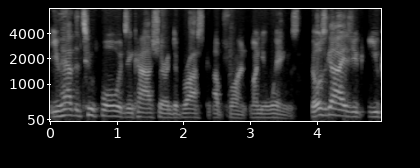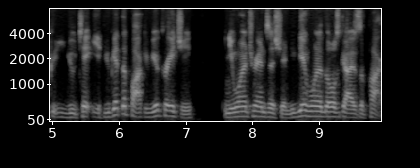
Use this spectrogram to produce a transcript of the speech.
you have the two forwards in Kase and DeBrusk up front on your wings. Those guys, you you you take if you get the puck, if you're Krejci and you want to transition, you give one of those guys the puck.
